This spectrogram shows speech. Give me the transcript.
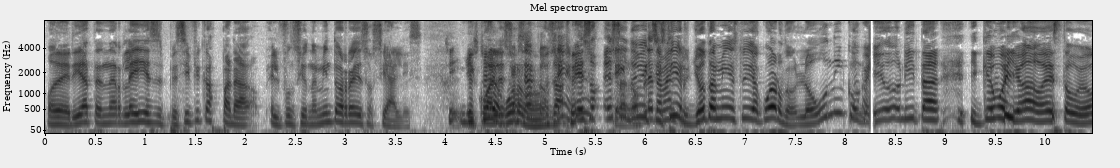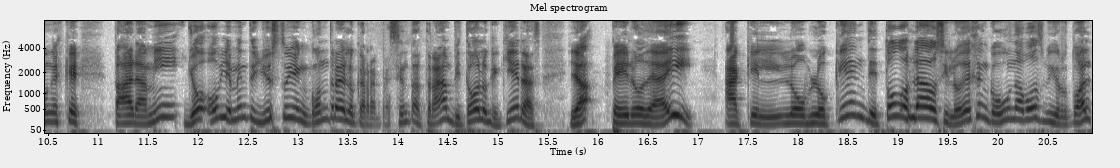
o debería tener leyes específicas para el funcionamiento de redes sociales. Sí, ¿Y yo estoy de acuerdo. exacto, o sea, Sí, eso, sí, eso debe existir. Yo también estoy de acuerdo. Lo único que yo ahorita y que hemos llegado a esto, weón, es que para mí, yo obviamente yo estoy en contra de lo que representa Trump y todo lo que quieras, ¿ya? Pero de ahí a que lo bloqueen de todos lados y lo dejen con una voz virtual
